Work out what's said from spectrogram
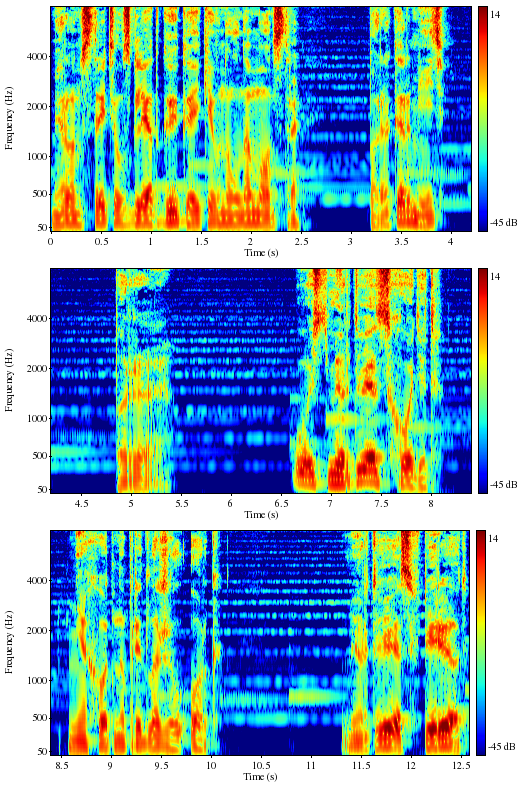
Мирон встретил взгляд Гыка и кивнул на монстра. «Пора кормить». «Пора». «Пусть мертвец ходит», неохотно предложил орк. «Мертвец, вперед!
